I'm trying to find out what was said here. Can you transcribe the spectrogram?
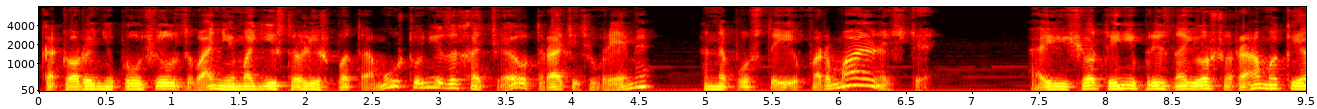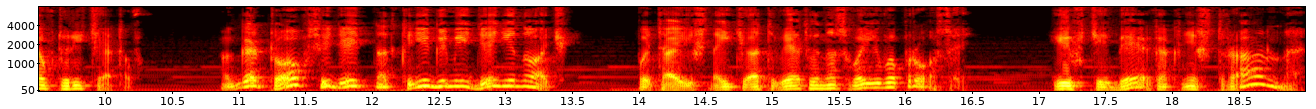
который не получил звание магистра лишь потому, что не захотел тратить время на пустые формальности. А еще ты не признаешь рамок и авторитетов. Готов сидеть над книгами день и ночь, пытаясь найти ответы на свои вопросы. И в тебе, как ни странно,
